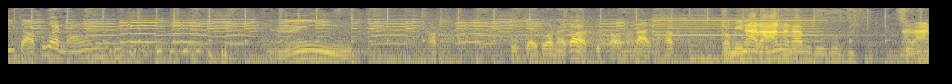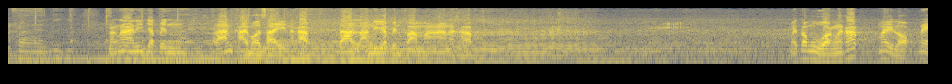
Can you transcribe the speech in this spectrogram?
อีจ๋าเพื่อนอ๋อนี่ครับถูกใจตัวไหนก็ติดต่อมาได้นะครับ เรามีหน้าร้านนะครับ หน้าร้านข้างหน้านี้จะเป็นร้านขายมอเตอร์ไซค์นะครับ ด้านหลังนี้จะเป็นฟาร์มหมานะครับ ไม่ต้องห่วงนะครับ ไม่หลอกแน่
